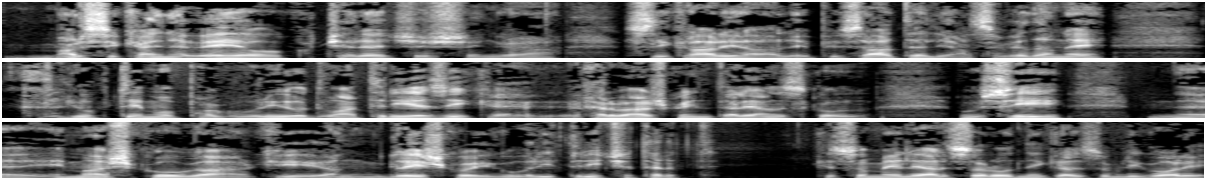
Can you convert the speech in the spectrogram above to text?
Mar si kaj ne vejo, če rečeš enega slikarja ali pisatelja, seveda ne. Kljub temu pa govorijo dva, tri jezike, hrvaško in italijansko. Vsi e, imaš koga, ki angliško govori tri četrt ki so imeli ali sorodnike, ali so bili gori,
